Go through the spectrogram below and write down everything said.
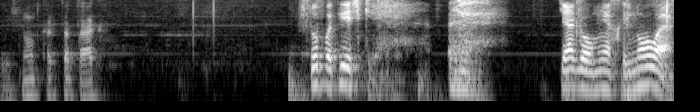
То есть, ну, вот как-то так. Что по печке? Тяга у меня хреновая.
